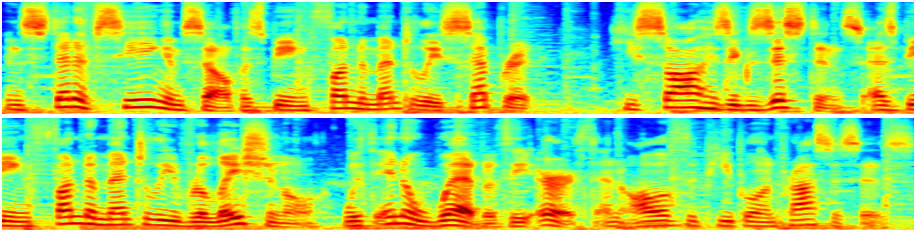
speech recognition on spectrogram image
instead of seeing himself as being fundamentally separate, he saw his existence as being fundamentally relational within a web of the earth and all of the people and processes?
